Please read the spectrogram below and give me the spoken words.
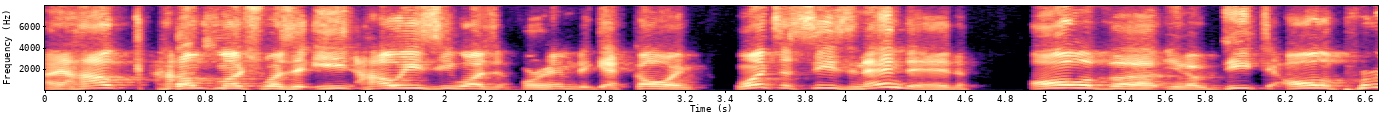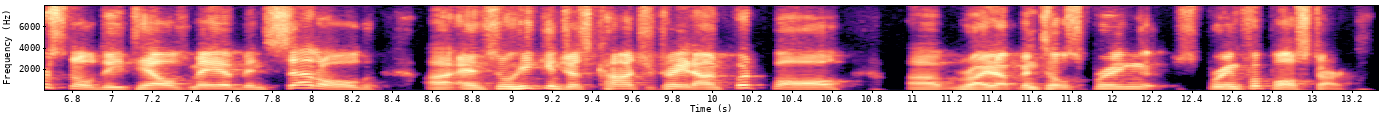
how how much was it? E- how easy was it for him to get going once the season ended? All of the you know detail, all the personal details may have been settled, uh, and so he can just concentrate on football uh, right up until spring spring football starts.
